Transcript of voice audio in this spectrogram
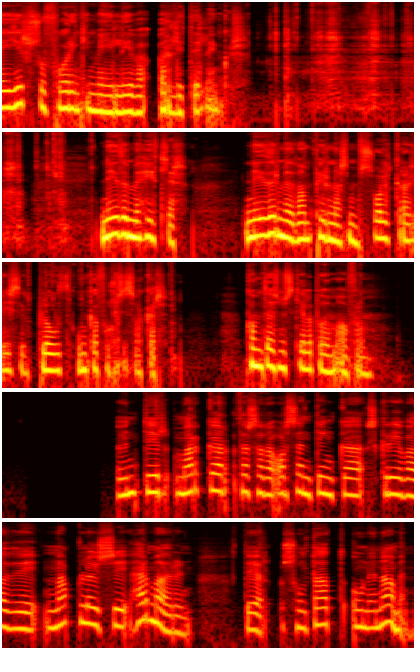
deyir svo fóringin megi lifa örlítið lengur. Niður með Hitler, niður með vampýruna sem svolgrar í sig blóð unga fólksisvakkar. Komdu þessum skilabóðum áfram. Undir margar þessara orðsendinga skrifaði naflausi hermaðurinn, der soldat un enamen.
